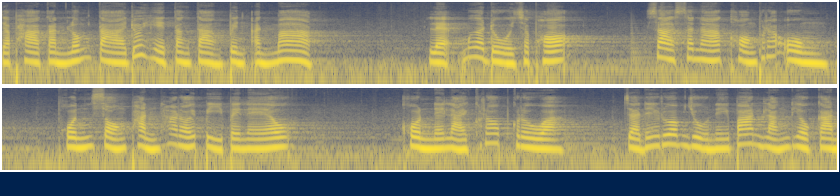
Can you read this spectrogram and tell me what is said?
จะพากันล้มตายด้วยเหตุต่างๆ เป็นอันมาก และเมื่อโดยเฉพาะ ศาสนาของพระองค์พ้น2,500 ปีไปแล้ว คนในหลายครอบครัว จะได้ร่วมอยู่ในบ้านหลังเดียวกัน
